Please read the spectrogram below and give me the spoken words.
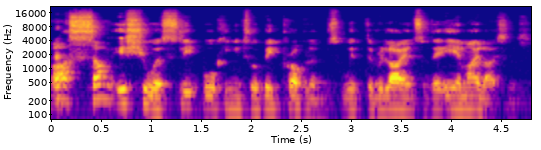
Are some issuers sleepwalking into a big problems with the reliance of their EMI license?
